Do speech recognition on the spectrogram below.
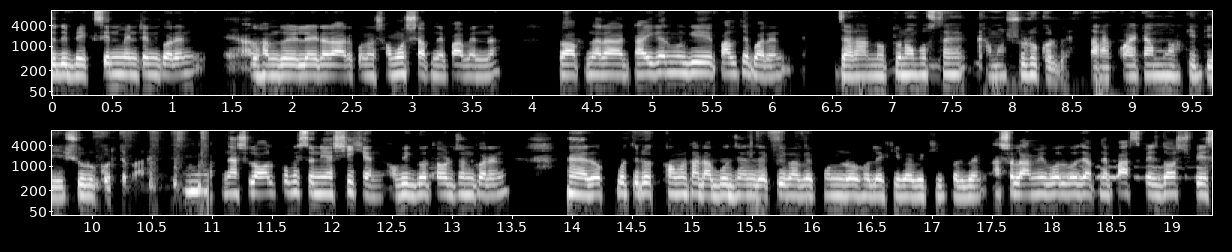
যদি ভ্যাকসিন মেনটেন করেন, আলহামদুলিল্লাহ এটার আর কোনো সমস্যা আপনি পাবেন না। তো আপনারা টাইগার মুরগি পালতে পারেন। যারা নতুন অবস্থায় খামার শুরু করবে তারা কয়টা মুরগি দিয়ে শুরু করতে পারে? আপনি আসলে অল্প কিছু নিয়ে শিখেন অভিজ্ঞতা অর্জন করেন। হ্যাঁ রোগ প্রতিরোধ ক্ষমতাটা বুঝেন যে কীভাবে কোন রোগ হলে কীভাবে কি করবেন। আসলে আমি বলব যে আপনি পাঁচ পিস দশ পিস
